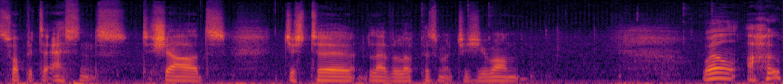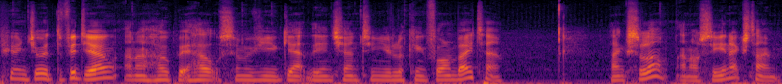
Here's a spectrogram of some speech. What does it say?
swap it to essence, to shards, just to level up as much as you want. Well, I hope you enjoyed the video, and I hope it helps some of you get the enchanting you're looking for on beta. Thanks a lot, and I'll see you next time.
